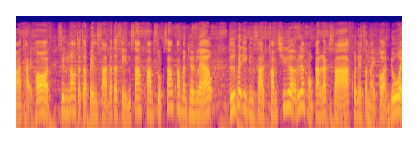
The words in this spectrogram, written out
มาถ่ายทอด ซึ่งนอกจากจะเป็นศาสตร์นาฏศิลป์สร้างความสุขสร้างความบันเทิงแล้ว ถือเป็นอีกหนึ่งศาสตร์ความเชื่อเรื่องของการรักษาคนในสมัยก่อนด้วย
